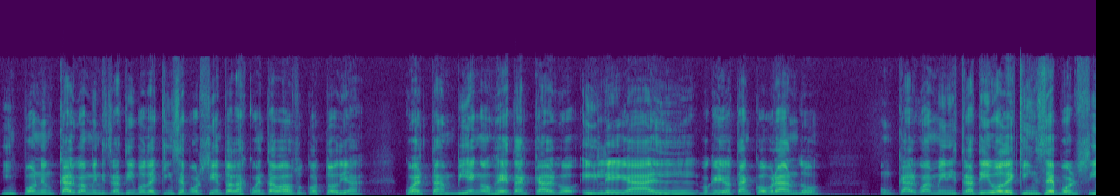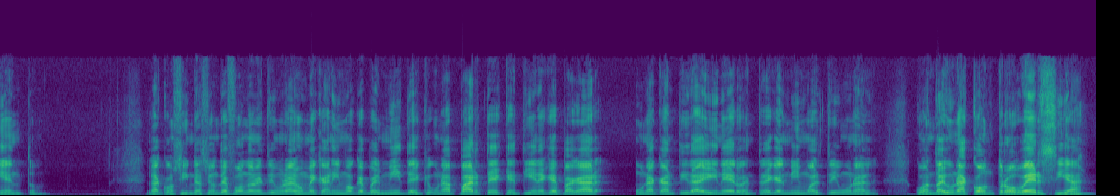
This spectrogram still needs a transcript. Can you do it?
impone un cargo administrativo de 15% a las cuentas bajo su custodia, cual también objeta el cargo ilegal, porque ellos están cobrando un cargo administrativo de 15%. La consignación de fondos en el tribunal es un mecanismo que permite que una parte que tiene que pagar una cantidad de dinero entregue el mismo al tribunal cuando hay una controversia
